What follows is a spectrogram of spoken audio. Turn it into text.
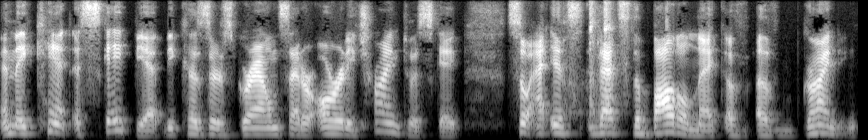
and they can't escape yet because there's grounds that are already trying to escape. So it's that's the bottleneck of, of grinding.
